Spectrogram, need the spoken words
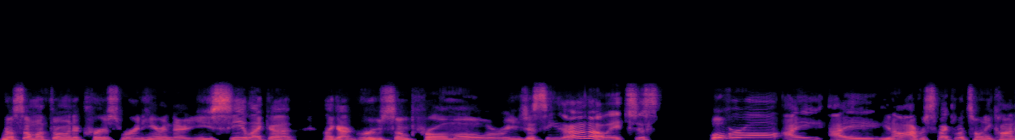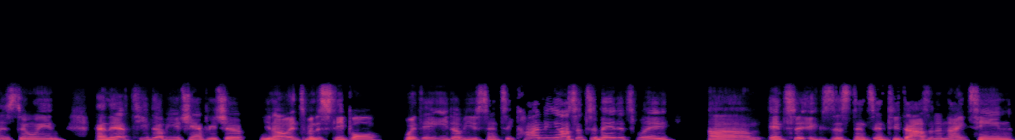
know, someone throwing a curse word here and there. You see like a like a gruesome promo, or you just see. I don't know. It's just overall, I I you know I respect what Tony Khan is doing, and the FTW Championship. You know, it's been a steeple with AEW since it kind of you know since it made its way um into existence in 2019.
